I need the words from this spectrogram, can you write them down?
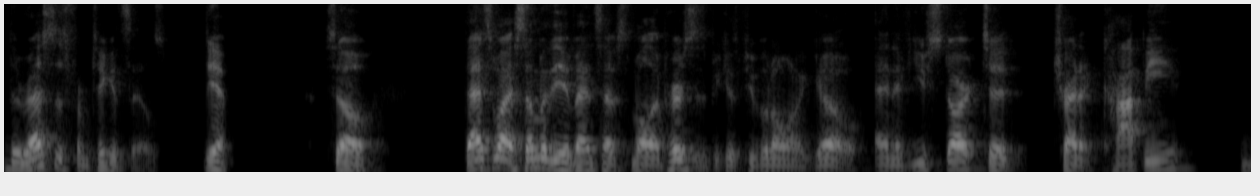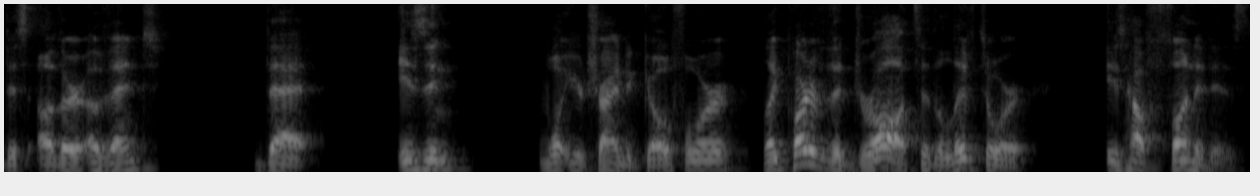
The rest is from ticket sales. Yeah. So that's why some of the events have smaller purses because people don't want to go. And if you start to try to copy this other event that isn't what you're trying to go for, like part of the draw to the LIV tour is how fun it is.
